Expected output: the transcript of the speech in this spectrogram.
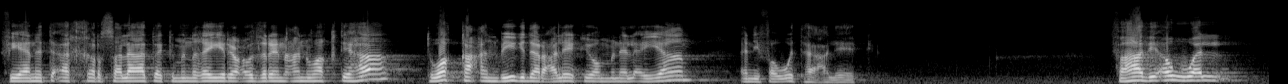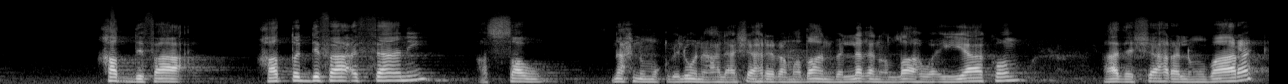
في أن تأخر صلاتك من غير عذر عن وقتها توقع أن بيقدر عليك يوم من الأيام أن يفوتها عليك. فهذه أول خط دفاع. خط الدفاع الثاني الصوم. نحن مقبلون على شهر رمضان بلغنا الله وإياكم هذا الشهر المبارك.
